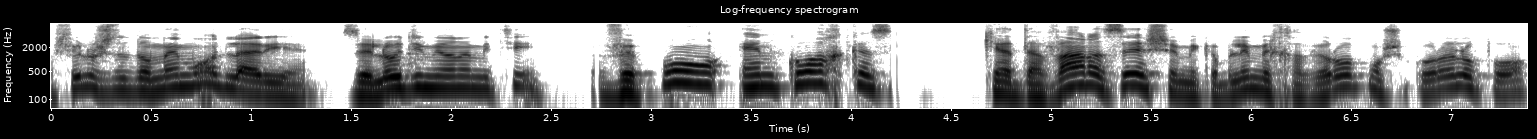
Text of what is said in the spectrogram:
אפילו שזה דומה מאוד לאריה, זה לא דמיון אמיתי. ופה אין כוח כזה. כי הדבר הזה שמקבלים מחברו, כמו שקורה לו פה,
